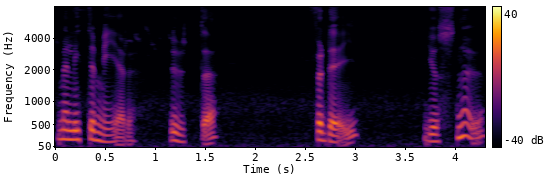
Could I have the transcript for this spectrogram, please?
med lite mer ute för dig just nu?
